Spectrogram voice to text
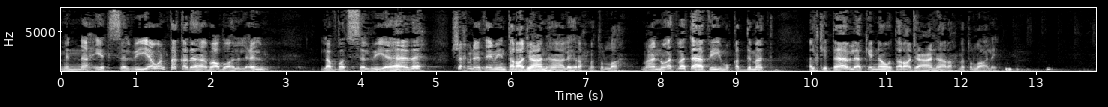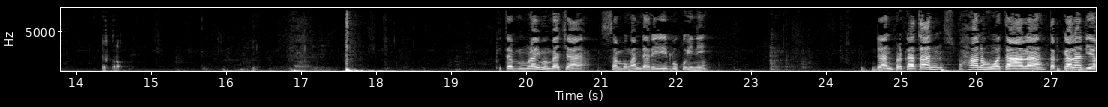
من ناحية السلبية وانتقدها بعض أهل العلم لفظة السلبية هذا الشيخ ابن عثيمين تراجع عنها عليه رحمة الله مع أنه أثبتها في مقدمة الكتاب لكنه تراجع عنها رحمة الله عليه. اقرأ. Kita mulai membaca sambungan dari buku ini. Dan perkataan Subhanahu wa taala tatkala dia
